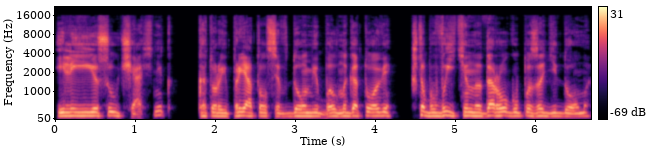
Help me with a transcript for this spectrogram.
или ее соучастник, который прятался в доме, был наготове, чтобы выйти на дорогу позади дома?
